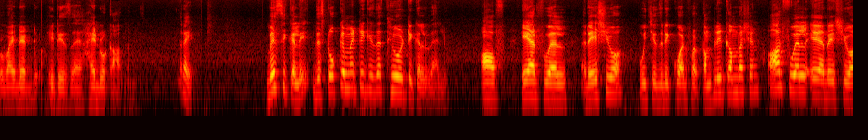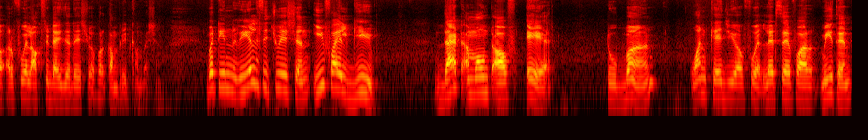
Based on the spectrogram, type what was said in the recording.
provided it is a hydrocarbon right basically the stoichiometric is a theoretical value of air fuel ratio which is required for complete combustion or fuel air ratio or fuel oxidizer ratio for complete combustion. But in real situation if I will give that amount of air to burn 1 kg of fuel. Let us say for methane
